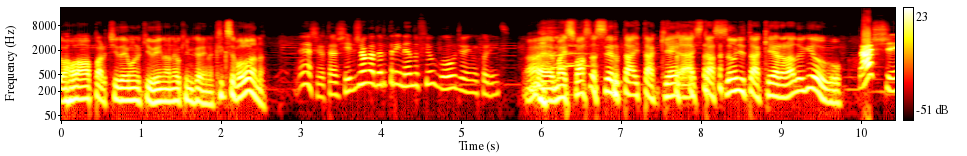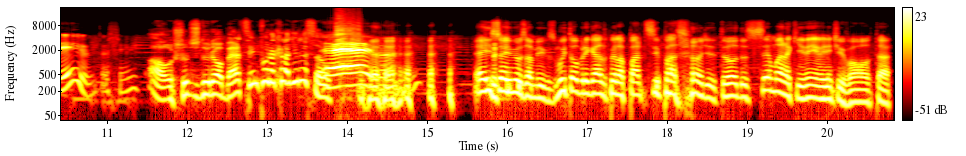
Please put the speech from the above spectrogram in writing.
rolar uma partida aí o ano que vem na Neoquímica Arena. O que, que você falou, Ana? É, já tá cheio de jogador treinando fio gold aí no Corinthians. Ah, é mais fácil acertar Itaquera, a estação de Itaquera lá do que o gol. Tá cheio, tá cheio. Ah, o chute do Yuri Alberto sempre foi naquela direção. É, exato. É isso aí, meus amigos. Muito obrigado pela participação de todos. Semana que vem a gente volta.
